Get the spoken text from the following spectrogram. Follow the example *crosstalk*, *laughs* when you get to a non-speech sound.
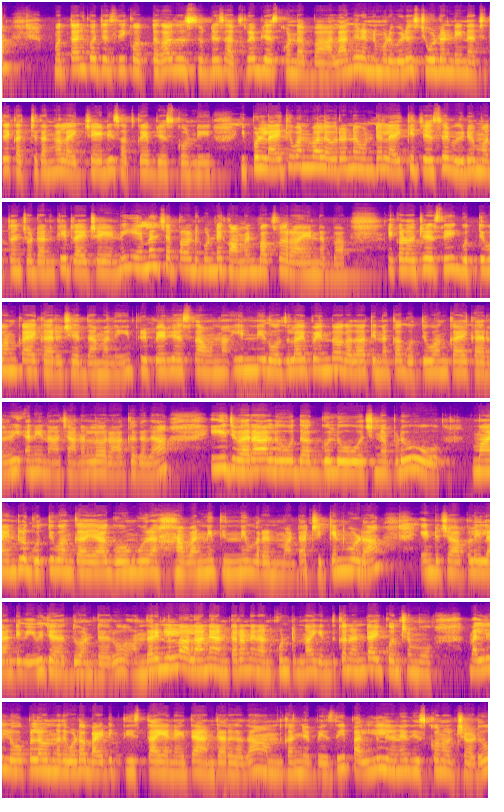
మొత్తానికి వచ్చేసి కొత్తగా చూస్తుంటే సబ్స్క్రైబ్ చేసుకోండి అబ్బా. అలాగే రెండు మూడు వీడియోస్ చూడండి. నచ్చితే ఖచ్చితంగా లైక్ చేయండి సబ్స్క్రైబ్ చేసుకోండి. ఇప్పుడు లైక్ ఇవ్వని వాళ్ళు ఎవరైనా ఉంటే లైక్ చేసే వీడియో మొత్తం చూడడానికి ట్రై చేయండి. ఏమైనా చెప్పాలనుకుంటే కామెంట్ బాక్స్లో రాయండి అబ్బా. ఇక్కడ వచ్చేసి గుత్తి వంకాయ కర్రీ చేద్దామని ప్రిపేర్ చేస్తా ఉన్నా ఇన్ని రోజులు అయిపోయిందో కదా తినక గుత్తి వంకాయ కర్రీ అని నా ఛానల్లో రాక కదా. ఈ జ్వరాలు దగ్గులు వచ్చినప్పుడు మా ఇంట్లో గుత్తి వంకాయ గోంగూర అవన్నీ తిన్నివ్వరనమాట చికెన్ కూడా ఎండు చేపలు ఇలాంటివి ఏవి తినద్దు అంటారు. అందరి ఇళ్ళలో అలానే అంటారని నేను అనుకుంటున్నా. ఎందుకనంటే అవి కొంచెము మళ్ళీ లోపల ఉన్నది కూడా బయటికి తీస్తాయి అని అయితే అంటారు కదా అందుకని చెప్పేసి పల్లీలు అనేది తీసుకొని వచ్చాడు.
